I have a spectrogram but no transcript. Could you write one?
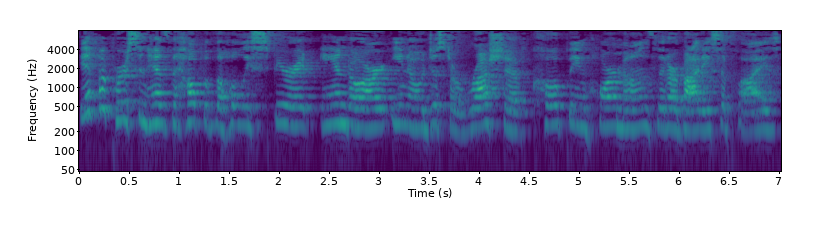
If a person has the help of the Holy Spirit and are, you know, just a rush of coping hormones that our body supplies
